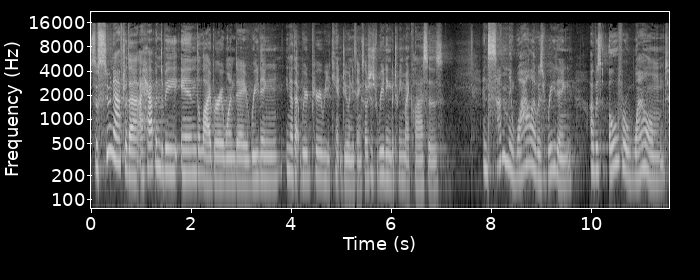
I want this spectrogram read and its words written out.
So soon after that, I happened to be in the library one day reading, you know, that weird period where you can't do anything. So I was just reading between my classes. And suddenly, while I was reading, I was overwhelmed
